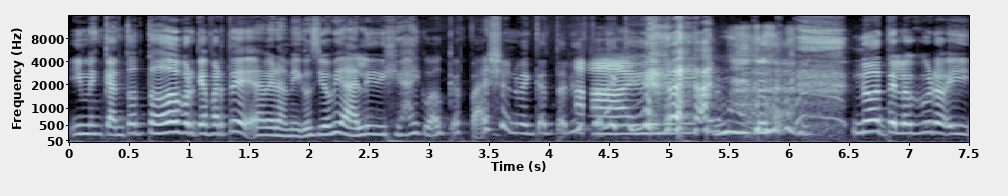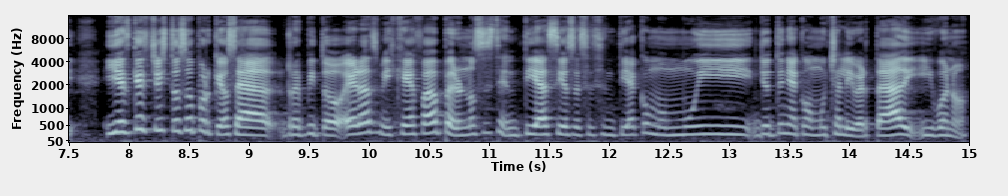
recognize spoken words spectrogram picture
y me encantó todo, porque aparte, a ver, amigos, yo vi a Ale y dije, ay, wow, qué fashion, me encantaría estar Ay, aquí. No, te lo juro. Y, y es que es chistoso porque, o sea, repito, eras mi jefa, pero no se sentía así, o sea, se sentía como muy. Yo tenía como mucha libertad y, y bueno.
